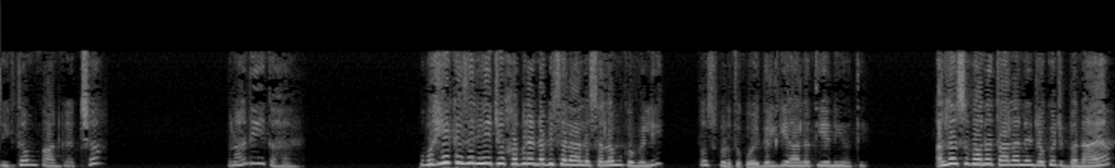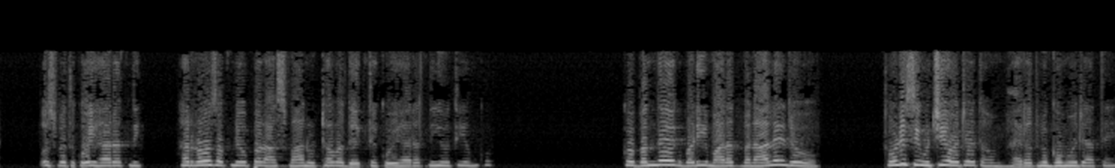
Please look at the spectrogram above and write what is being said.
ایک دم کون کا اچھا نے یہ کہا ہے۔ وہی کے ذریعے جو خبر نبی صلی اللہ علیہ وسلم کو ملی اس پر تو کوئی دل کی حالت یہ نہیں ہوتی۔ اللہ سبحانہ تعالیٰ نے جو کچھ بنایا، اس پہ تو کوئی حیرت نہیں۔ ہر روز اپنے اوپر آسمان اٹھا ہوا دیکھتے کوئی حیرت نہیں ہوتی ہم کو۔ کوئی بندے ایک بڑی عمارت بنا لے جو تھوڑی سی اونچی ہو جائے تو ہم حیرت میں گم ہو جاتے ہیں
